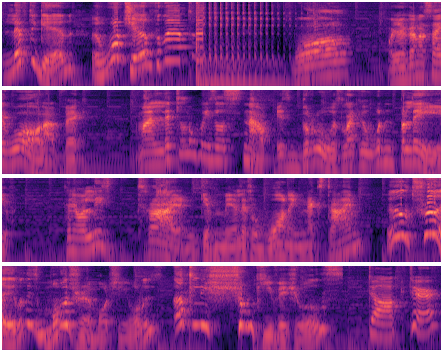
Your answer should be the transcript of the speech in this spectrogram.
left again, and watch out for that. Wall? Or you're gonna say wall, Advic? My little weasel snout is bruised like you wouldn't believe. Can you at least try and give me a little warning next time? I'll try, but this monitor I'm watching you on is utterly shonky visuals. Doctor,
